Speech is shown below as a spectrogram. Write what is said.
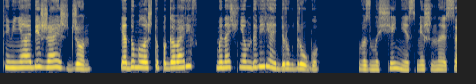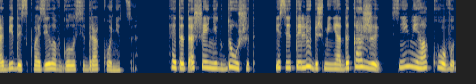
Ты меня обижаешь, Джон. Я думала, что, поговорив, мы начнем доверять друг другу». Возмущение, смешанное с обидой, сквозило в голосе драконицы. Этот ошейник душит. Если ты любишь меня, докажи, сними оковы.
